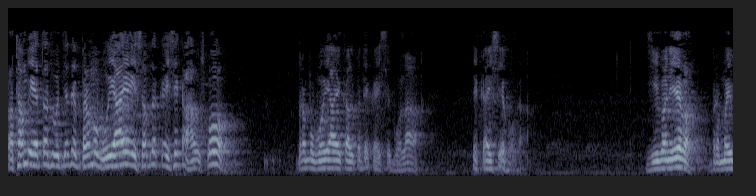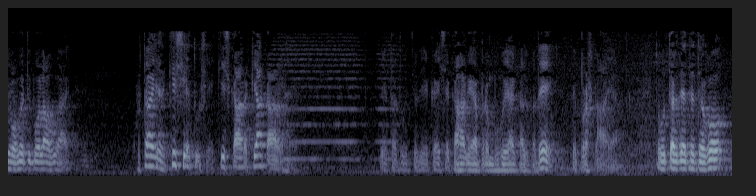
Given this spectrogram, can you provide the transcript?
कथम ये उच्चते ब्रह्म भूयाय शब्द कैसे कहा उसको? ब्रह्म भूयाय कल्पते कैसे बोला? ये कैसे होगा? जीवन एवं ब्रह्म भगवती बोला हुआ है। कुता किस हेतु से, किस कारण, क्या कारण है? ये तदुच्चते कैसे कहा गया ब्रह्म भूया कल्पते, ये प्रश्न आया। तो उत्तर देते, देखो,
